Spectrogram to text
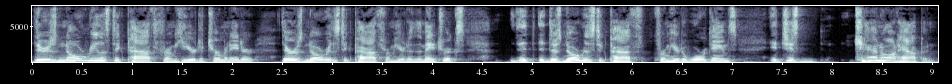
There is no realistic path from here to Terminator. There is no realistic path from here to The Matrix. There's no realistic path from here to War Games. It just cannot happen.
